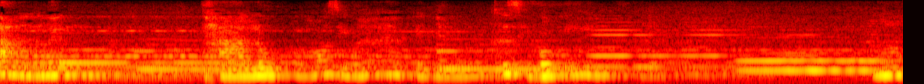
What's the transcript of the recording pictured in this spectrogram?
ตังหนึงถาลูกของเขาสิว่าเป็นหยังคือสิบ่มีเนาะ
